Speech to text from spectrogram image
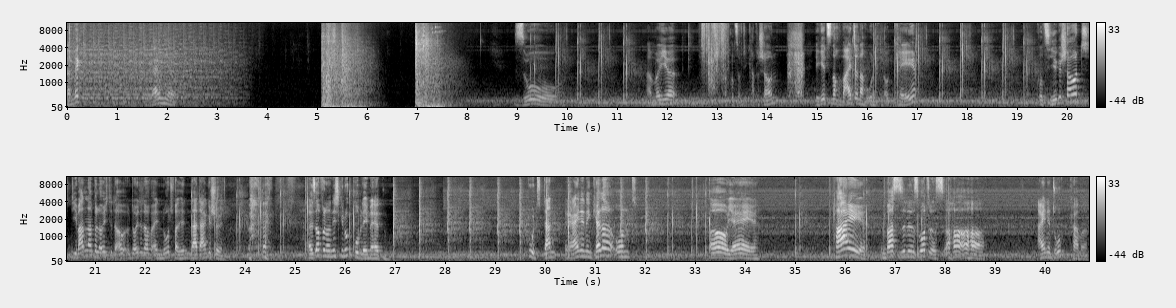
Kann weg. Rein hier. So. Haben wir hier... Mal kurz auf die Karte schauen. Hier geht es noch weiter nach unten. Okay. Kurz hier geschaut. Die Warnlampe leuchtet deutet auf einen Notfall hin. Na, dankeschön. Als ob wir noch nicht genug Probleme hätten. Gut, dann rein in den Keller und... Oh, yay. Hi! Im wahrsten Sinne des Wortes. Aha, aha. Eine Druckkammer.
